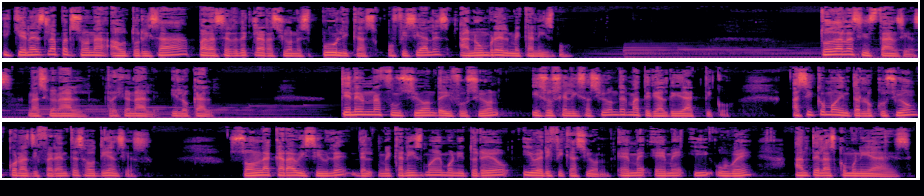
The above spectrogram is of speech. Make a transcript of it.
y quién es la persona autorizada para hacer declaraciones públicas oficiales a nombre del mecanismo. Todas las instancias, nacional, regional y local, tienen una función de difusión y socialización del material didáctico, así como de interlocución con las diferentes audiencias. Son la cara visible del mecanismo de monitoreo y verificación MMIV ante las comunidades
